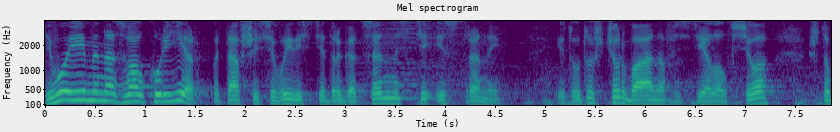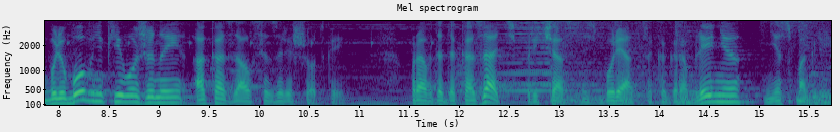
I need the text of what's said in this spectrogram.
Его имя назвал курьер, пытавшийся вывести драгоценности из страны. И тут уж Чурбанов сделал все, чтобы любовник его жены оказался за решеткой. Правда, доказать причастность бурятца к ограблению не смогли.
